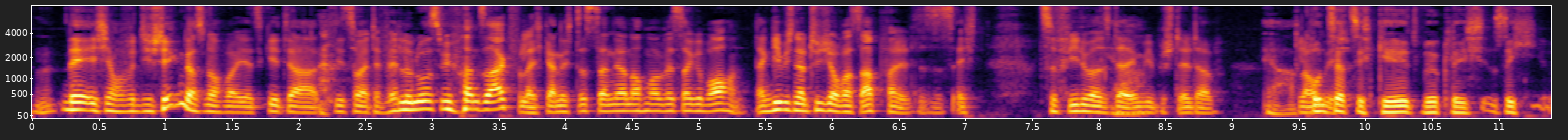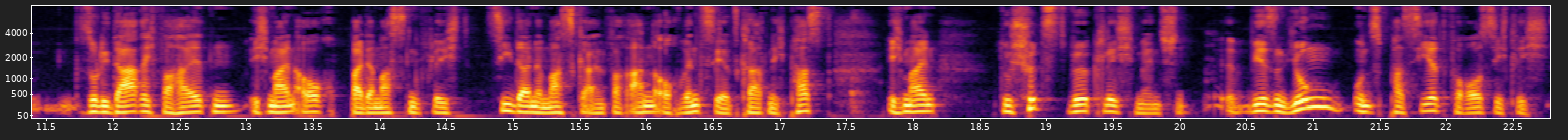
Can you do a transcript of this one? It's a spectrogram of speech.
Ne? Nee, ich hoffe, die schicken das noch, weil jetzt geht ja die zweite Welle los, wie man sagt. Vielleicht kann ich das dann ja noch mal besser gebrauchen. Dann gebe ich natürlich auch was ab, weil das ist echt zu viel, was ja. ich da irgendwie bestellt habe. Ja, grundsätzlich ich. gilt wirklich sich solidarisch verhalten. Ich meine auch bei der Maskenpflicht, zieh deine Maske einfach an, auch wenn es dir jetzt gerade nicht passt. Ich meine, du schützt wirklich Menschen. Wir sind jung, uns passiert voraussichtlich,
